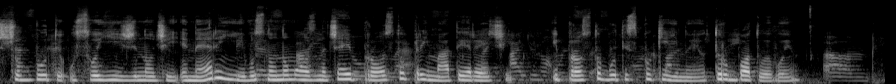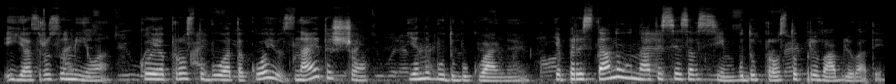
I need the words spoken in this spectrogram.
Щоб бути у своїй жіночій енергії в основному означає просто приймати речі і просто бути спокійною, турботливою. І я зрозуміла, коли я просто була такою, знаєте що? Я не буду буквальною. Я перестану гнатися за всім, буду просто приваблювати.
